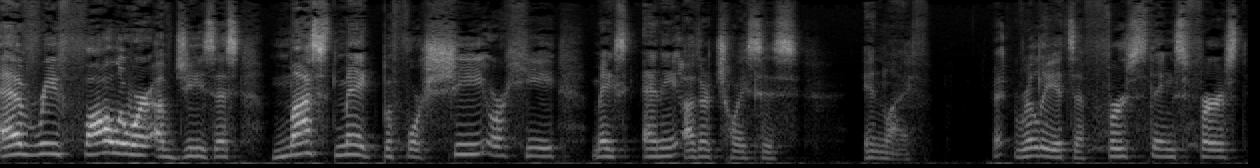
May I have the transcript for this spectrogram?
every follower of Jesus must make before she or he makes any other choices in life. Really, it's a first things first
